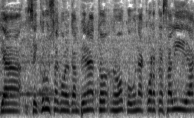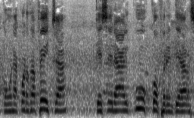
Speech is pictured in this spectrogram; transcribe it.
ya se cruza con el campeonato, ¿no? Con una cuarta salida, con una cuarta fecha, que será el Cusco frente a García.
